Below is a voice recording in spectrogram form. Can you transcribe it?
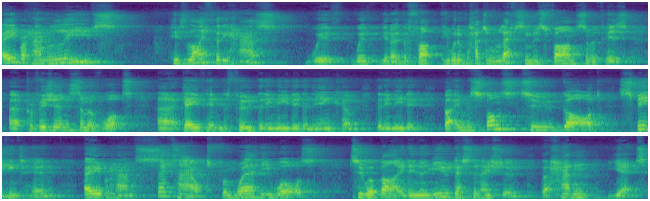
Abraham leaves his life that he has with, with you know, the far- he would have had to have left some of his farm, some of his uh, provisions, some of what uh, gave him the food that he needed and the income that he needed. But in response to God speaking to him, Abraham set out from where he was to abide in a new destination that hadn't yet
